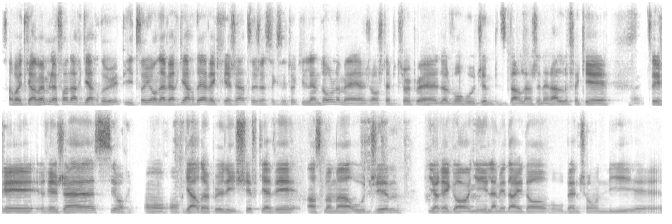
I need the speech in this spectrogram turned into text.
ça va être quand même le fun à regarder. Puis, tu sais, on avait regardé avec Régent, tu sais, je sais que c'est toi qui l'handle, mais genre, je suis habitué un peu à- de le voir au gym puis d'y parler en général. là. fait que, tu sais, Ré- Régent, si on, on- on regarde un peu les chiffres qu'il y avait en ce moment au gym, il aurait gagné la médaille d'or au bench only euh,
